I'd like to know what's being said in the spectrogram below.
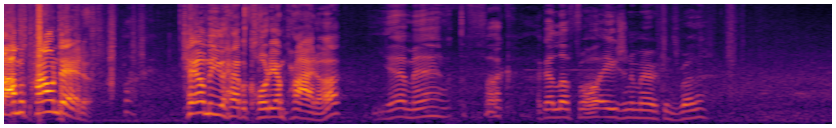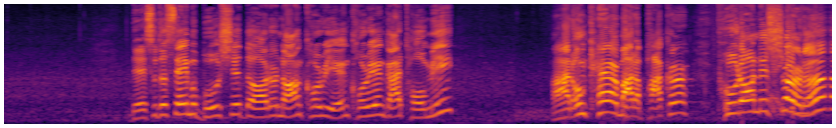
Dumbfoundead. Tell me you have a Korean pride, huh? Yeah, man. What the fuck? I got love for all Asian Americans, brother. This is the same bullshit the other non-Korean Korean guy told me. I don't care, motherfucker. Put on this shirt, huh?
